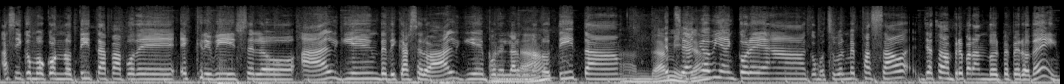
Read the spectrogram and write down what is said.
así como con notitas para poder escribírselo a alguien, dedicárselo a alguien, ponerle Anda. alguna notita. Anda, este mira. año había en Corea, como estuve el mes pasado, ya estaban preparando el Pepero Day.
